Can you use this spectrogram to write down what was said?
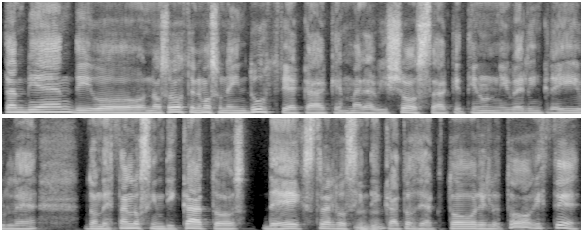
También digo, nosotros tenemos una industria acá que es maravillosa, que tiene un nivel increíble, donde están los sindicatos de extras, los sindicatos de actores, todo, ¿viste?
